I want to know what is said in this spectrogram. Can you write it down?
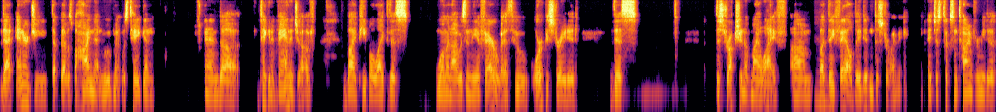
that energy that, that was behind that movement was taken and uh, taken advantage of by people like this woman I was in the affair with, who orchestrated this destruction of my life. Um, mm. But they failed. They didn't destroy me. It just took some time for me to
